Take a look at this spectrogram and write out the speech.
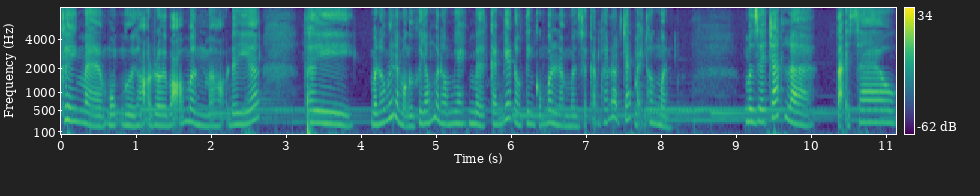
khi mà một người họ rời bỏ mình mà họ đi á thì mình không biết là mọi người có giống mình không nha, nhưng mà cảm giác đầu tiên của mình là mình sẽ cảm thấy là trách bản thân mình. Mình sẽ trách là tại sao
